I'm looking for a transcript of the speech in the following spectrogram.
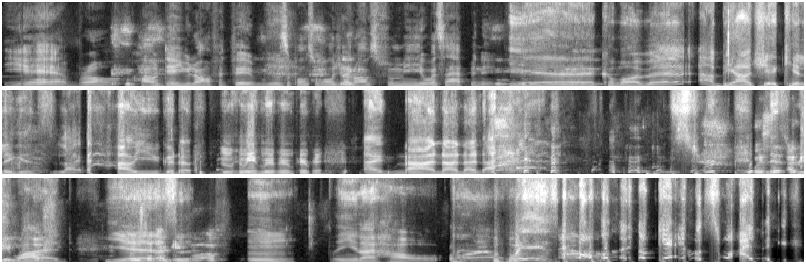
Yeah, bro. How dare you laugh at them? You were supposed to hold your Like- laughs for me. What's happening? Yeah, come on, man. I'll be out here killing it. Like, how are you gonna? Like, nah, nah, nah, nah. Where's that Let's ugly laugh? Yeah, Where's that that's ugly laugh? Mm. And you're like, how? Where is how? okay, I'm smiling.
